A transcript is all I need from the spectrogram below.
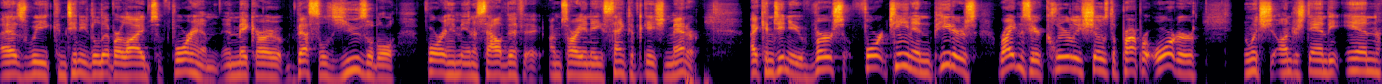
as we continue to live our lives for him and make our vessels usable for him in a salvific I'm sorry in a sanctification manner. I continue. Verse 14 in Peter's writings here clearly shows the proper order in which to understand the in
